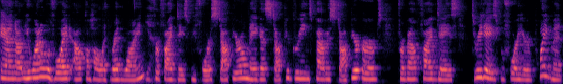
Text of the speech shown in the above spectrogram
And uh, you want to avoid alcohol like red wine Yeah. for five days before. Stop your omega, stop your greens powder, stop your herbs for about five days. Three days before your appointment,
